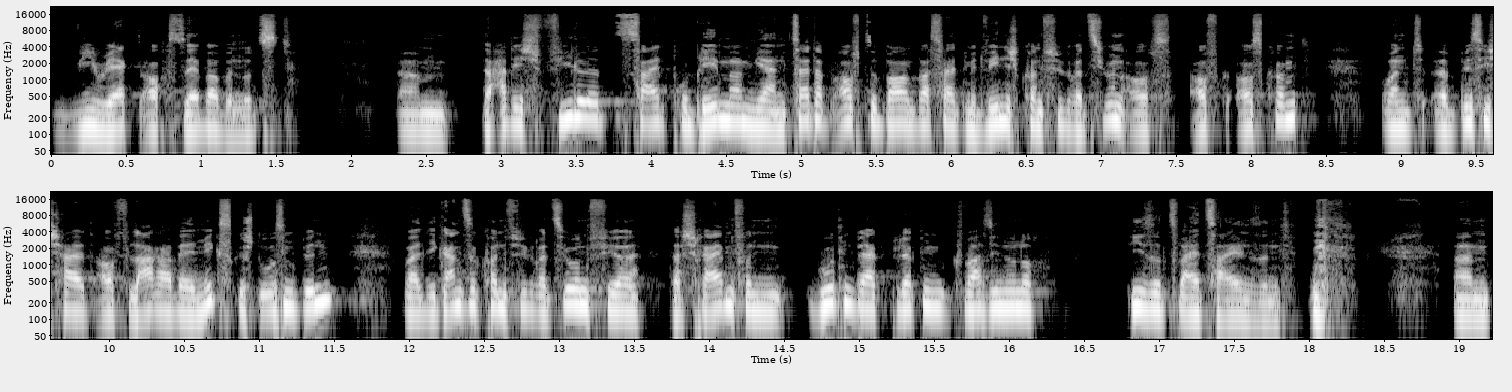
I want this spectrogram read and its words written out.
wie React auch selber benutzt. Ähm, da hatte ich viele Zeit Probleme, mir ein Setup aufzubauen, was halt mit wenig Konfiguration aus, auf, auskommt. Und äh, bis ich halt auf Laravel Mix gestoßen bin, weil die ganze Konfiguration für das Schreiben von Gutenberg-Blöcken quasi nur noch diese zwei Zeilen sind. ähm,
